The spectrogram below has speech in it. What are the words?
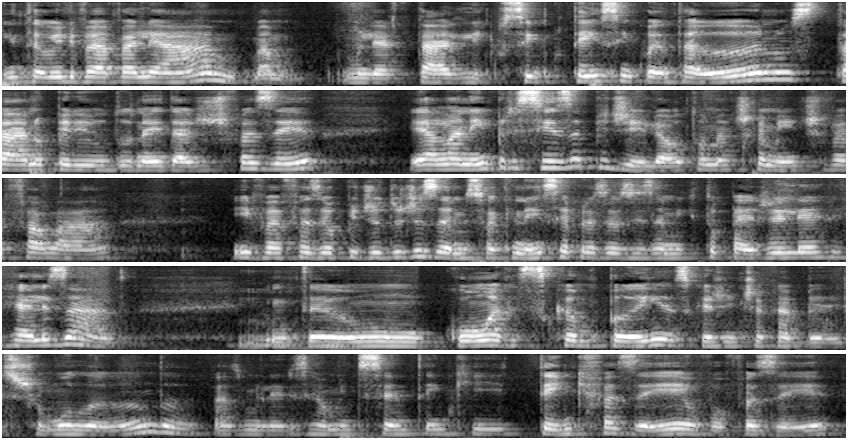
Então, ele vai avaliar, a mulher tá ali, tem 50 anos, está no período, na idade de fazer, ela nem precisa pedir, ele automaticamente vai falar e vai fazer o pedido de exame, só que nem sempre às vezes o exame que tu pede ele é realizado. Uhum. Então, com as campanhas que a gente acaba estimulando, as mulheres realmente sentem que tem que fazer, eu vou fazer,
